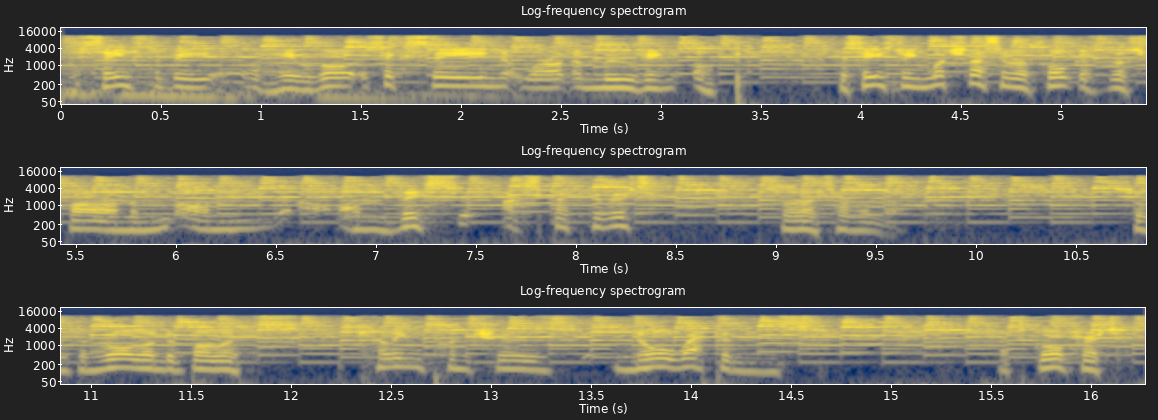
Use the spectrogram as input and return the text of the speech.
There seems to be, oh, here we go, 16, we're on to moving up. There seems to be much less of a focus thus far on the on on this aspect of it. So let's have a look. So we can roll under bullets, killing punches, no weapons. Let's go for it.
